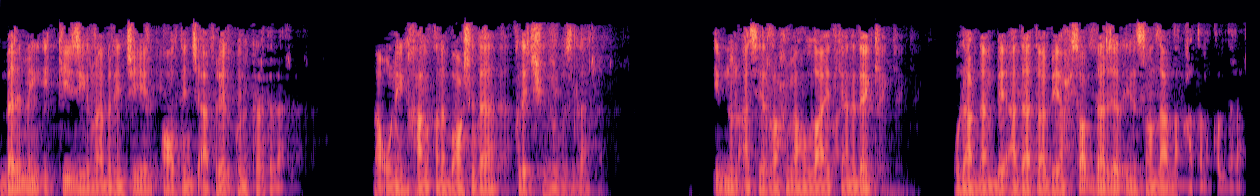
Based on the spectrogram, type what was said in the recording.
1221 yil 6 aprel kuni kirdilar va uning xalqini boshida qilich yurgizdilar. Ibnul asir rahimahulloh aytganidek ulardan beadad va behisob darajada insonlarni qatl qildilar.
